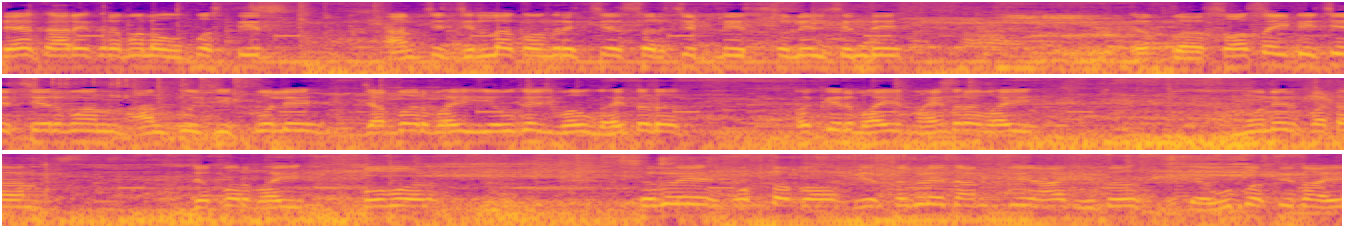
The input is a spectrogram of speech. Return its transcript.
त्या कार्यक्रमाला उपस्थित आमचे जिल्हा काँग्रेसचे सरचिटणीस सुनील शिंदे सोसायटीचे चेअरमन अंकुशजी कोले जब्बारभाई योगेश भाऊ घायतडक फकीरभाई महेंद्राभाई मुनीर पठाण जफरभाई पोवळ सगळे मुस्तफा हे सगळेच आमचे आज इथं उपस्थित आहे.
